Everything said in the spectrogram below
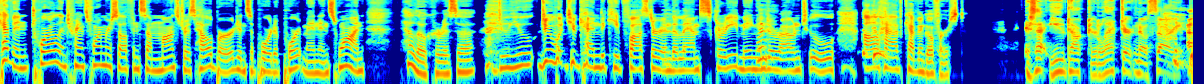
Kevin, twirl and transform yourself in some monstrous hellbird in support of Portman and Swan. Hello, Carissa. Do you do what you can to keep Foster and the lamb screaming into round two? I'll have Kevin go first is that you, Dr. Lecter? No, sorry.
